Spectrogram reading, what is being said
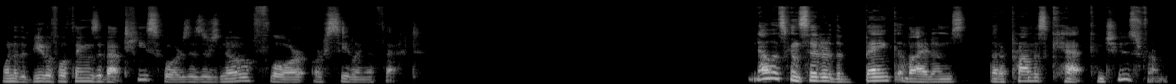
One of the beautiful things about t-scores is there's no floor or ceiling effect. Now let's consider the bank of items that a PROMIS CAT can choose from.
